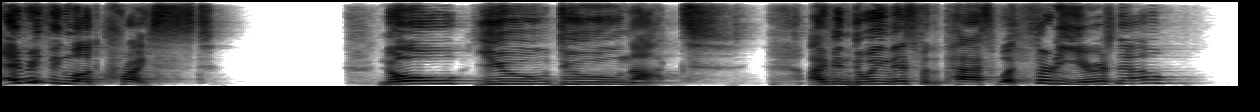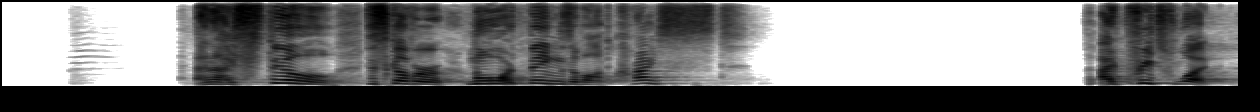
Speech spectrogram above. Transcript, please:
everything about Christ. No, you do not. I've been doing this for the past, what, 30 years now? And I still discover more things about Christ. I've preached what?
